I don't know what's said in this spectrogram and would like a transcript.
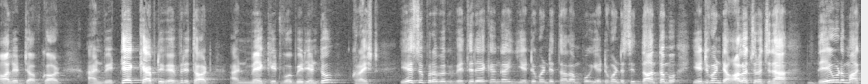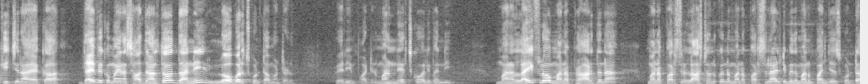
knowledge of God and we take captive every thought and make it obedient to Christ యేసు ప్రభుకి వ్యతిరేకంగా ఎటువంటి తలంపు ఎటువంటి సిద్ధాంతము ఎటువంటి ఆలోచన వచ్చినా దేవుడు మాకు ఇచ్చిన ఆ యొక్క దైవికమైన సాధనాలతో దాన్ని లోపరుచుకుంటామంటాడు వెరీ ఇంపార్టెంట్ మనం నేర్చుకోవాలి ఇవన్నీ. మన లైఫ్లో మన ప్రార్థన మన పర్సనల్ లాస్ట్ అనుకున్న మన పర్సనాలిటీ మీద మనం పనిచేసుకుంటా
